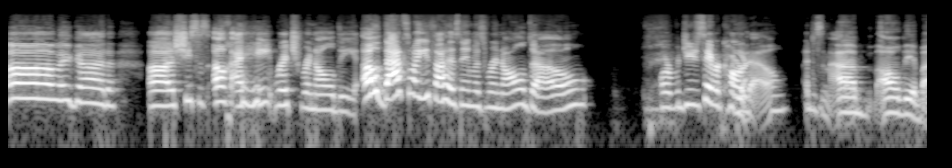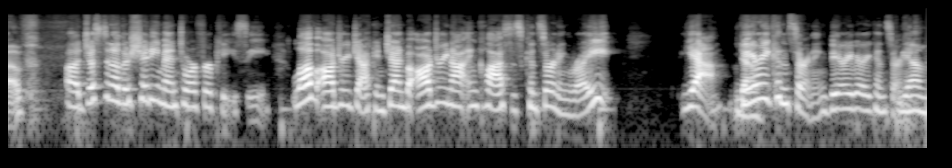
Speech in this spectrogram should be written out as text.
Oh my god. Uh, she says, "Oh, I hate Rich Rinaldi." Oh, that's why you thought his name was Ronaldo, or would you say Ricardo? It doesn't matter. Uh, all the above. Uh, just another shitty mentor for Pacey. Love Audrey, Jack, and Jen, but Audrey not in class is concerning, right? Yeah, Yeah. very concerning. Very, very concerning. Yeah,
